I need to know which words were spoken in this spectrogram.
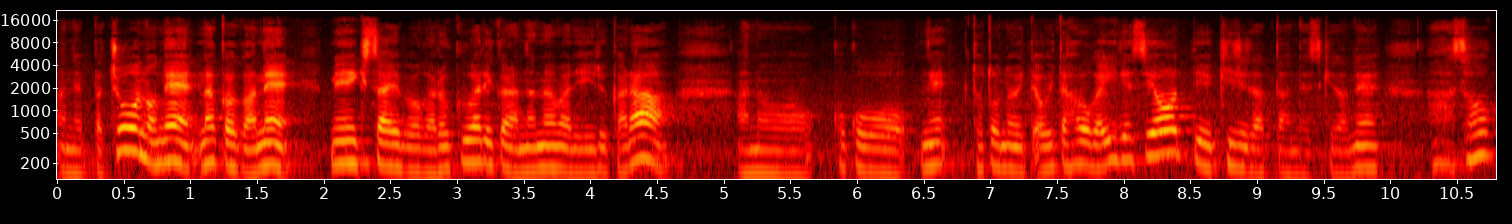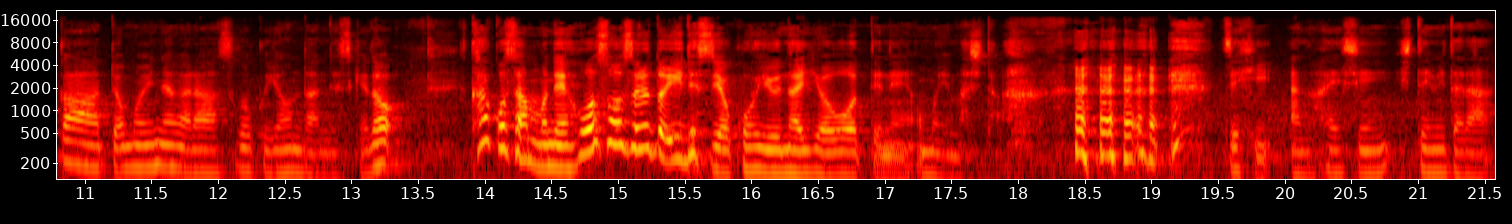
あのやっぱ腸のね中がね免疫細胞が6割から7割いるからあのここをね整えておいた方がいいですよっていう記事だったんですけどね。ああそうかって思いながらすごく読んだんですけど佳子さんもね放送するといいですよこういう内容をってね思いました。ぜひあの配信してみたら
